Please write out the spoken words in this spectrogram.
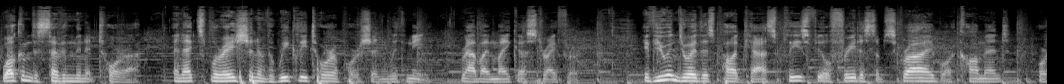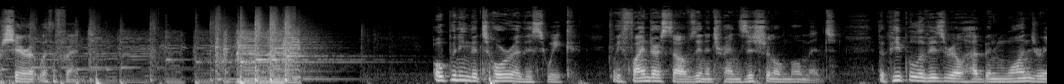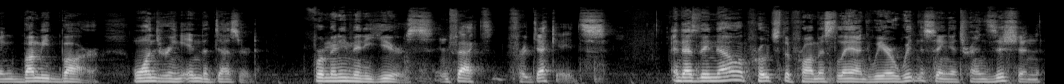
Welcome to 7 Minute Torah, an exploration of the weekly Torah portion with me, Rabbi Micah Streifer. If you enjoy this podcast, please feel free to subscribe or comment or share it with a friend. Opening the Torah this week, we find ourselves in a transitional moment. The people of Israel have been wandering Bamidbar, wandering in the desert, for many, many years. In fact, for decades. And as they now approach the promised land, we are witnessing a transition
